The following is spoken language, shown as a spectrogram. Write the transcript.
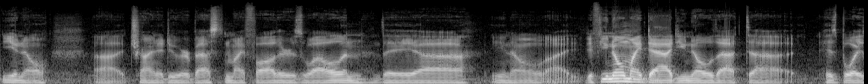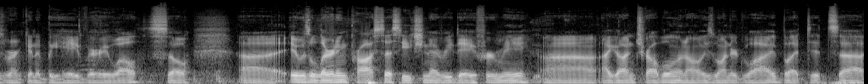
you know, uh, trying to do her best, and my father as well. And they, uh, you know, I, if you know my dad, you know that. Uh, his boys weren't going to behave very well, so uh, it was a learning process each and every day for me. Uh, I got in trouble and always wondered why, but it's uh,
